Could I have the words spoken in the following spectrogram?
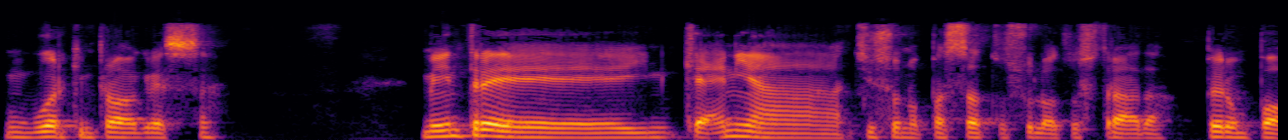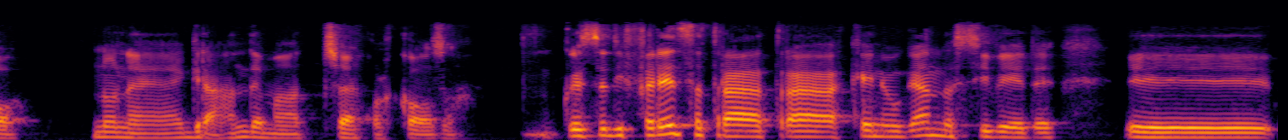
un work in progress. Mentre in Kenya ci sono passato sull'autostrada per un po'. Non è grande, ma c'è qualcosa. Questa differenza tra, tra Kenya e Uganda si vede, eh,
